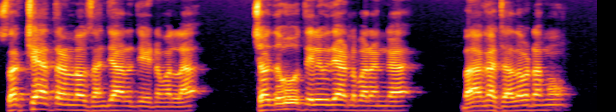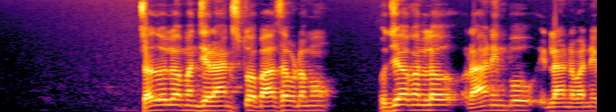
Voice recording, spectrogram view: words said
స్వక్షేత్రంలో సంచారం చేయడం వల్ల చదువు తెలివితేటల పరంగా బాగా చదవటము చదువులో మంచి ర్యాంక్స్తో పాస్ అవ్వడము ఉద్యోగంలో రాణింపు ఇట్లాంటివన్నీ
